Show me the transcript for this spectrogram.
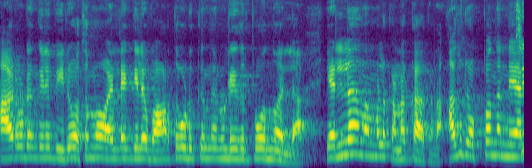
ആരോടെങ്കിലും വിരോധമോ അല്ലെങ്കിൽ വാർത്ത കൊടുക്കുന്നതിനുള്ള എതിർപ്പോ ഒന്നുമല്ല എല്ലാം നമ്മൾ കണക്കാക്കണം. അതിനൊപ്പം തന്നെ ഞാൻ.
